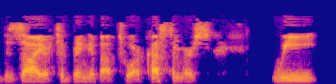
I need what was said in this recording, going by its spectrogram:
desire to bring about to our customers, we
